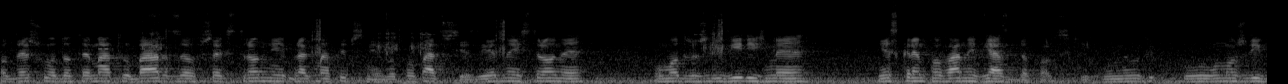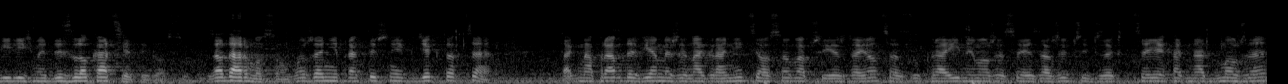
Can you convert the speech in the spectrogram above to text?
podeszło do tematu bardzo wszechstronnie i pragmatycznie, bo popatrzcie, z jednej strony umożliwiliśmy nieskrępowany wjazd do Polski, umo- umożliwiliśmy dyslokację tych osób. Za darmo są wożeni praktycznie gdzie kto chce. Tak naprawdę wiemy, że na granicy osoba przyjeżdżająca z Ukrainy może sobie zażyczyć, że chce jechać nad morze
